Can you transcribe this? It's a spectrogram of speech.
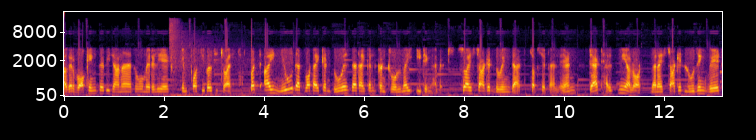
अगर वॉकिंग पे भी जाना है तो वो मेरे लिए एक इम्पॉसिबल सी चॉइस था। बट आई न्यू दैट वॉट आई कैन डू इज दैट आई कैन कंट्रोल माई ईटिंग हैबिट्स सो आई स्टार्टेड डूइंग दैट सबसे पहले एंड दैट हेल्प मी अलॉट व्हेन आई स्टार्टेड लूजिंग वेट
